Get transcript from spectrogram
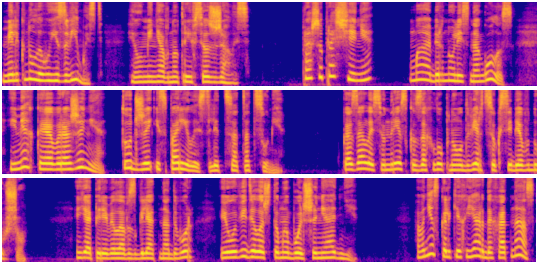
мелькнула уязвимость, и у меня внутри все сжалось. «Прошу прощения». Мы обернулись на голос, и мягкое выражение тут же испарилось с лица Тацуми. Казалось, он резко захлопнул дверцу к себе в душу. Я перевела взгляд на двор и увидела, что мы больше не одни. В нескольких ярдах от нас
